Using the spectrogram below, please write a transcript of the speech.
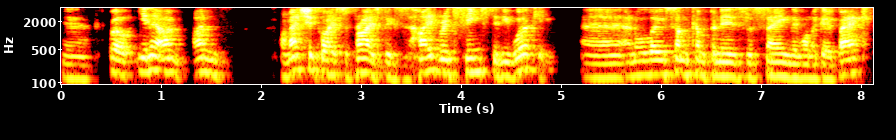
yeah, well, you know, I'm I'm I'm actually quite surprised because hybrid seems to be working. Uh, and although some companies are saying they want to go back,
